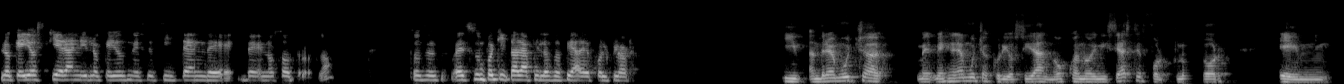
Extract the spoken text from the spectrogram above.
lo que ellos quieran y lo que ellos necesiten de, de nosotros, ¿no? Entonces, es un poquito la filosofía de folclore. Y Andrea, mucha, me, genera mucha curiosidad, ¿no? Cuando iniciaste folklore, em,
